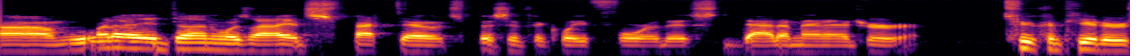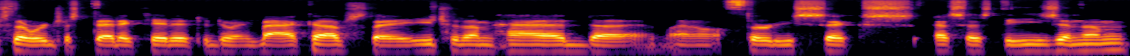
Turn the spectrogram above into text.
Um, what I had done was I had specced out specifically for this data manager two computers that were just dedicated to doing backups. They each of them had uh, I don't know 36 SSDs in them,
